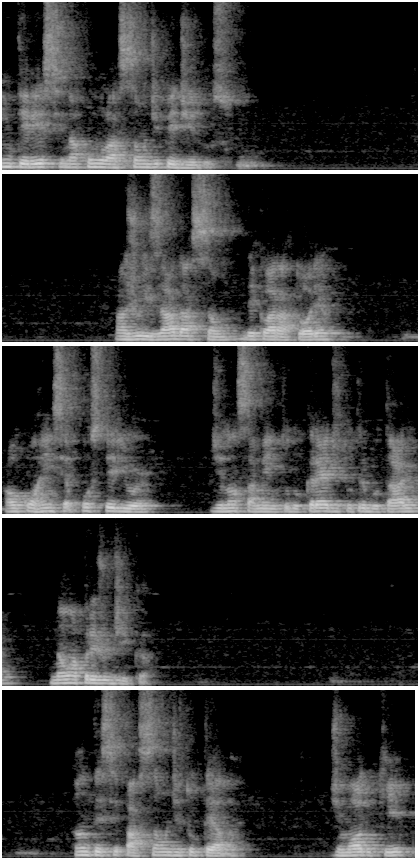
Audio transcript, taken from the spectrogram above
Interesse na acumulação de pedidos. Ajuizada ação declaratória, a ocorrência posterior de lançamento do crédito tributário não a prejudica. Antecipação de tutela, de modo que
